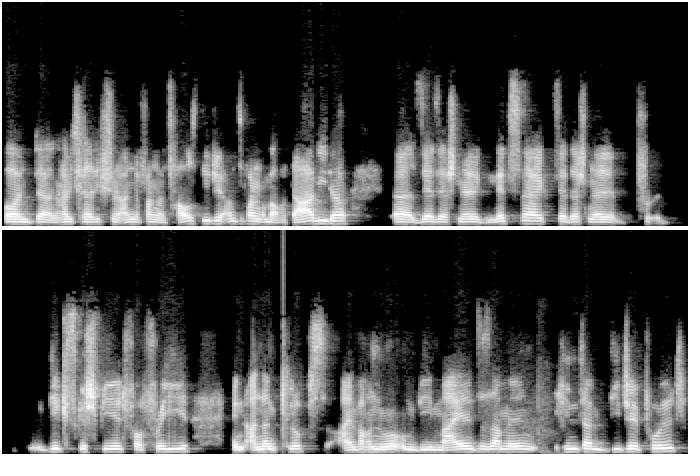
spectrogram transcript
Und dann habe ich relativ schnell angefangen, als Haus-DJ anzufangen, aber auch da wieder äh, sehr, sehr schnell Netzwerk, sehr, sehr schnell Gigs gespielt for free in anderen Clubs, einfach nur um die Meilen zu sammeln hinterm DJ-Pult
